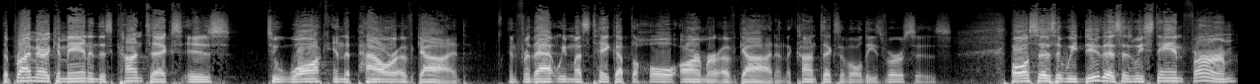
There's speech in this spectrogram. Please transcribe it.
The primary command in this context is to walk in the power of God. And for that, we must take up the whole armor of God in the context of all these verses. Paul says that we do this as we stand firm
